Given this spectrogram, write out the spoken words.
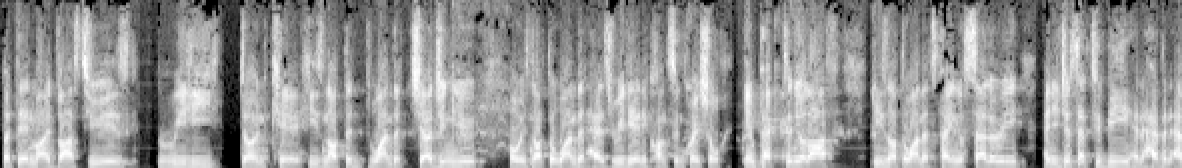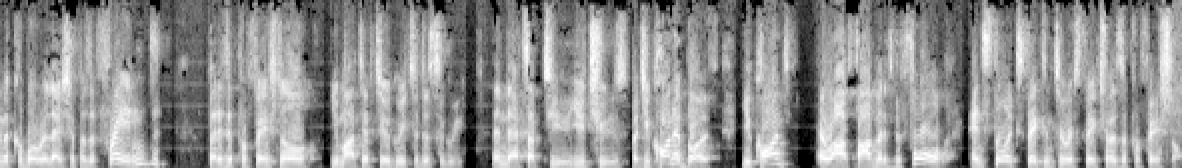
But then my advice to you is really don't care. He's not the one that's judging you, or he's not the one that has really any consequential impact in your life. He's not the one that's paying your salary. And you just have to be and have an amicable relationship as a friend. But as a professional, you might have to agree to disagree. And that's up to you. You choose. But you can't have both. You can't arrive five minutes before and still expect him to respect you as a professional.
